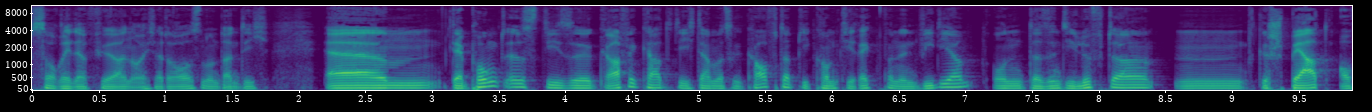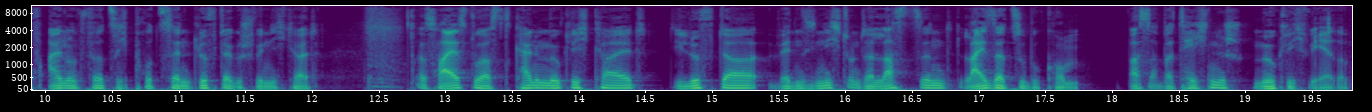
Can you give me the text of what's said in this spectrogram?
Sorry dafür an euch da draußen und an dich. Ähm, der Punkt ist, diese Grafikkarte, die ich damals gekauft habe, die kommt direkt von Nvidia und da sind die Lüfter mh, gesperrt auf 41% Lüftergeschwindigkeit. Das heißt, du hast keine Möglichkeit, die Lüfter, wenn sie nicht unter Last sind, leiser zu bekommen. Was aber technisch möglich wäre.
